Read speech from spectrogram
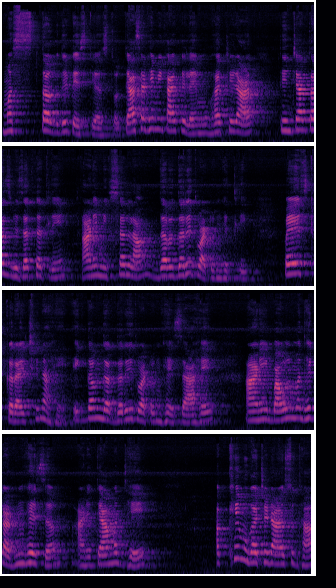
मस्त अगदी टेस्टी असतो. त्यासाठी मी काय केलं आहे मुगाची डाळ तीन चार तास भिजत घातली आणि मिक्सरला दरदरीत वाटून घेतली. पेस्ट करायची नाही एकदम दरदरीत वाटून घ्यायचं आहे आणि बाऊलमध्ये काढून घ्यायचं आणि त्यामध्ये अख्खी मुगाची डाळसुद्धा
